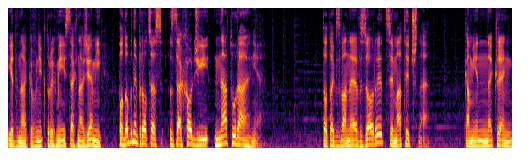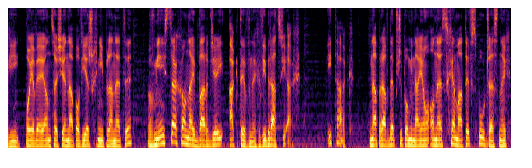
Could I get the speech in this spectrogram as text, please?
Jednak w niektórych miejscach na Ziemi podobny proces zachodzi naturalnie. To tak zwane wzory cymatyczne. Kamienne kręgi pojawiające się na powierzchni planety w miejscach o najbardziej aktywnych wibracjach. I tak, naprawdę przypominają one schematy współczesnych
